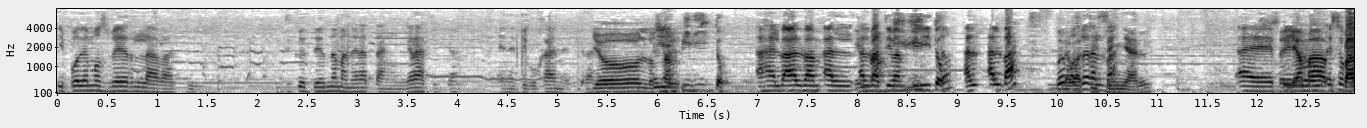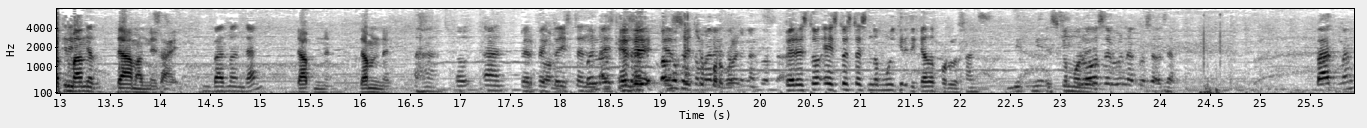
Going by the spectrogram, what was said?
y podemos ver la Bati de una manera tan gráfica en el dibujada en el traje. Yo lo El sé. vampirito. Ajá, al, al, al, El al bativampirito. vampirito. Al, al bat. Podemos ver al bat. Eh, Se pero llama Batman. Damned. Batman Dan. Damned. Damned. Ajá. Oh, ah, perfecto, ahí está el. Bueno, ahí es está que el- Ese- vamos es a hecho tomar por una cosa. Pero esto, esto está siendo muy criticado por los fans. Mi- mi- es como Vamos a ver una cosa, o sea, Batman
